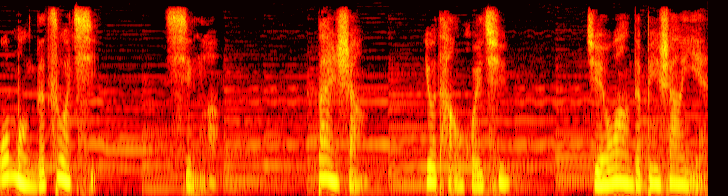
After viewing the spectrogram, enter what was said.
我猛地坐起，醒了，半晌，又躺回去，绝望的闭上眼。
